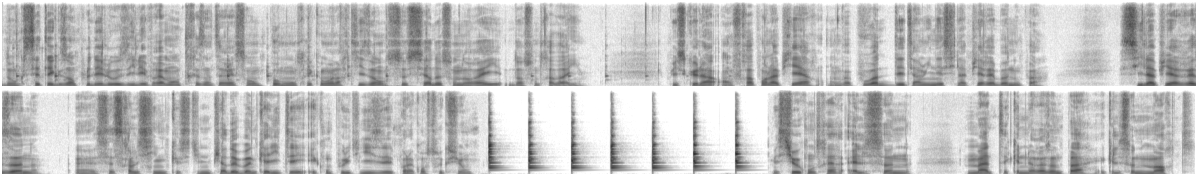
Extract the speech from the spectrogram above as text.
Donc cet exemple des lauses, il est vraiment très intéressant pour montrer comment l'artisan se sert de son oreille dans son travail. Puisque là, en frappant la pierre, on va pouvoir déterminer si la pierre est bonne ou pas. Si la pierre résonne, euh, ce sera le signe que c'est une pierre de bonne qualité et qu'on peut l'utiliser pour la construction. Mais si au contraire elle sonne mate et qu'elle ne résonne pas et qu'elle sonne morte,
